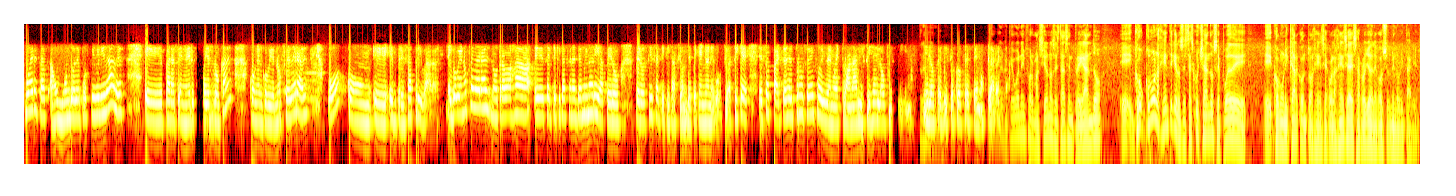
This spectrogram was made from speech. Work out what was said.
puertas a un mundo de posibilidades eh, para tener el local con el gobierno federal o con eh, empresas privadas. El gobierno federal no trabaja certificaciones de minoría, pero pero sí certificación de pequeño negocio. Así que eso es parte del proceso y de nuestro análisis en la oficina y los servicios que ofrecemos, claro. qué buena información nos estás entregando. Eh, ¿cómo, la gente que nos está escuchando se puede eh, comunicar con tu agencia, con la Agencia de Desarrollo de Negocios Minoritarios?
